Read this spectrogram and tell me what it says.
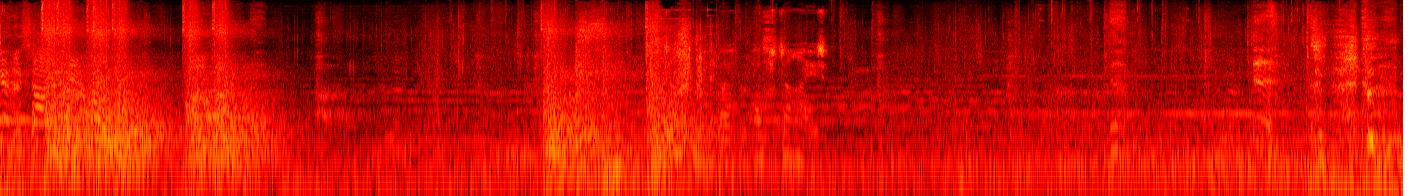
Get us out of here! died.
